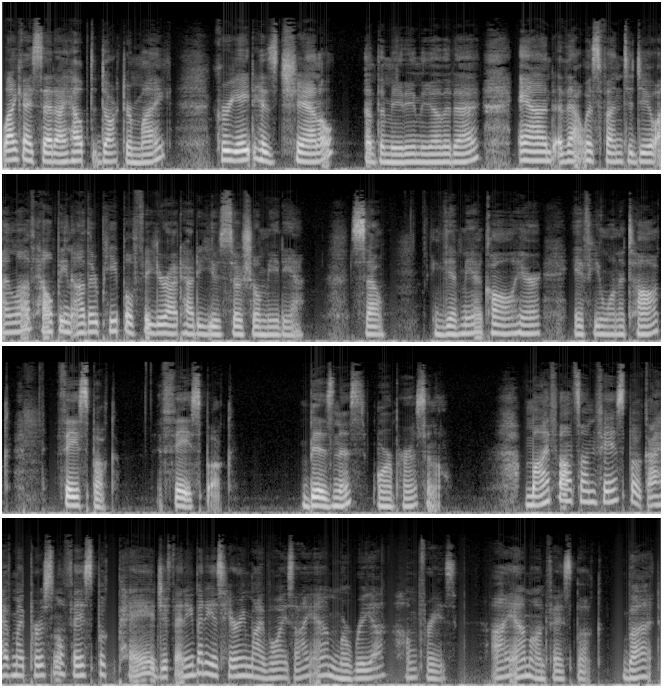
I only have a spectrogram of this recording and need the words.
Like I said, I helped Dr. Mike create his channel at the meeting the other day, and that was fun to do. I love helping other people figure out how to use social media. So give me a call here if you want to talk. Facebook, Facebook, business or personal. My thoughts on Facebook. I have my personal Facebook page. If anybody is hearing my voice, I am Maria Humphreys. I am on Facebook, but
